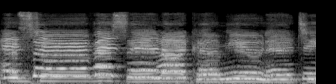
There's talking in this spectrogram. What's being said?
and service in our community.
